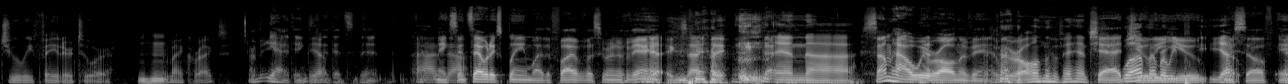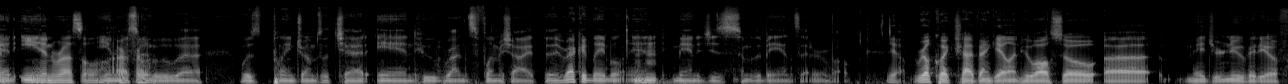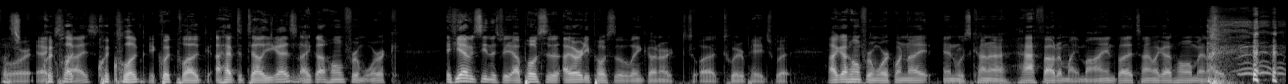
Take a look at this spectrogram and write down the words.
Julie Fader tour. Mm-hmm. Am I correct? I mean, yeah, I think Yeah. that, that's that, that And, makes uh, sense. That would explain why the five of us were in a van. Yeah, exactly. and uh, Somehow we Yeah. were all in a van. we were all in the van. Chad, Well, I Julie, remember we- you, yeah. myself, and, Ian. Ian Russell, Ian our Russell, friend. who uh, was playing drums with Chad and who runs Flemish Eye, the record label, and Mhm. manages some of the bands that are involved. Yeah. Real quick, Chad VanGaalen, who also uh, made your new video for X quick plug. Eyes. Quick plug. A quick plug. I have to tell you guys, I got home from work if you haven't seen this video, I posted. I already posted a link on our t- uh, Twitter page, but I got home from work one night and was kind of half out of my mind by the time I got home, and I,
